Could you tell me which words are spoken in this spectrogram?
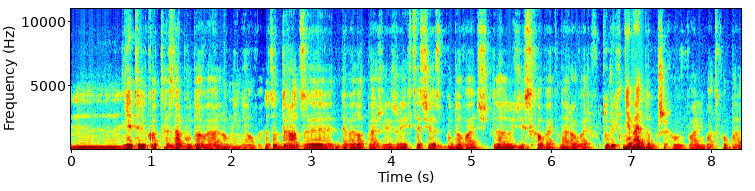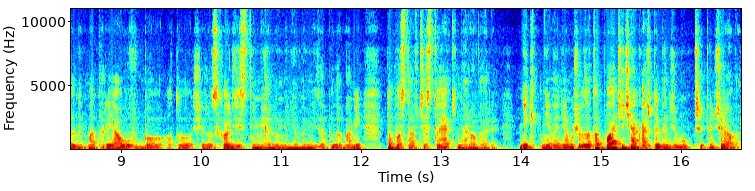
Mm, Nie tylko te zabudowy aluminiowe. No to drodzy deweloperzy, jeżeli chcecie zbudować dla ludzi schowek na rower, w których nie będą przechowywali łatwopalnych materiałów, bo o to się rozchodzi z tymi aluminiowymi zabudowami, to postawcie stojaki na rowery. Nikt nie będzie musiał za to płacić, a każdy będzie mógł przypiąć rower.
